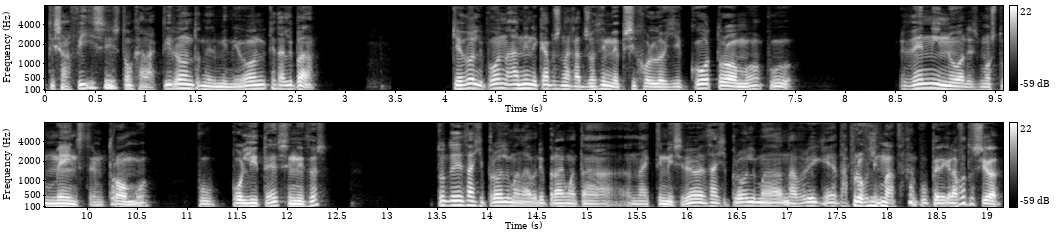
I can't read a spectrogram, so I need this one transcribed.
της αφήγησης των χαρακτήρων, των ερμηνεών κτλ. Και εδώ λοιπόν αν είναι κάποιος να γατζωθεί με ψυχολογικό τρόμο που δεν είναι ο ορισμός του mainstream τρόμου που πωλείται συνήθως τότε δεν θα έχει πρόβλημα να βρει πράγματα να εκτιμήσει. Βέβαια δεν θα έχει πρόβλημα να βρει και τα προβλήματα που περιγράφω τόση ώρα.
